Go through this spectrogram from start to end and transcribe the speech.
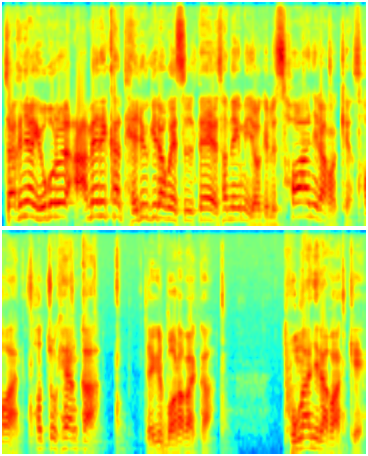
자, 그냥 요거를 아메리카 대륙이라고 했을 때 선생님은 여기를 서안이라고 할게요. 서안. 서쪽 해안가. 자, 여기를 뭐라고 할까? 동안이라고 할게.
